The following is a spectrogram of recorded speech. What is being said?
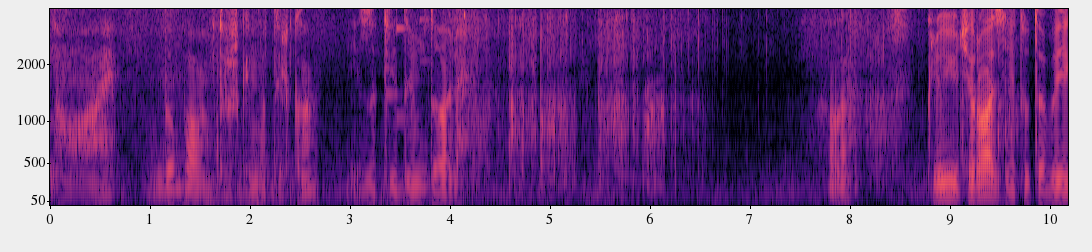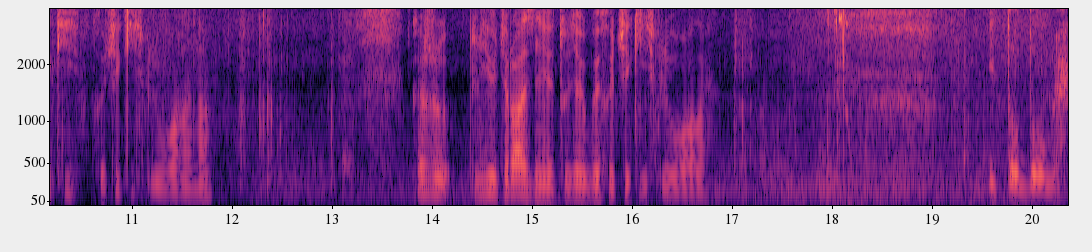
Давай. Добавимо трошки мотилька і закидаємо далі. Але клюють різні, тут аби які, хоч якісь клювали, да? Кажу, клюють різні, тут якби хоч якісь клювали. І то добре.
